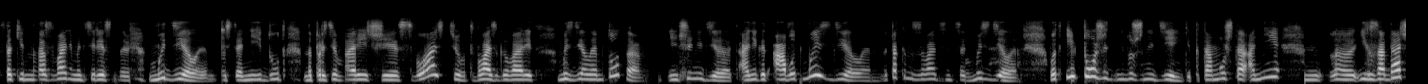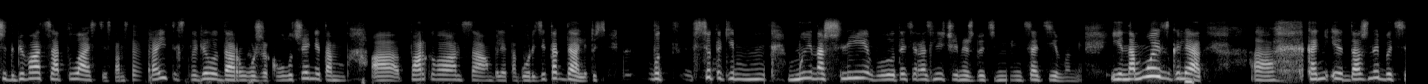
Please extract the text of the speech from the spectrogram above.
с таким названием интересным. Мы делаем. То есть они идут на противоречие с властью. Вот власть говорит, мы сделаем то-то, и ничего не делают. Они говорят, а вот мы сделаем, и так и называется инициатива, мы сделаем. Вот им тоже не нужны деньги, потому что они, э, их задача добиваться от власти, там, строительство велодорожек, улучшение там а, паркового ансамбля в городе и так далее. То есть вот все-таки мы нашли вот эти различия между этими инициативами. И, на мой взгляд, э, должны быть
